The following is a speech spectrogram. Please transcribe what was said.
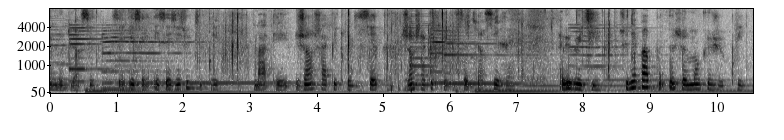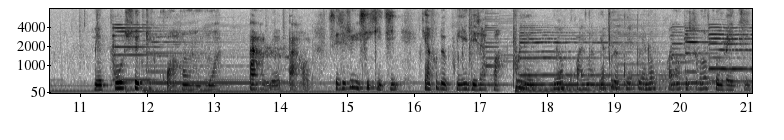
une autre verset. Et c'est Jésus qui prie. Jean chapitre 17, Jean chapitre 17, verset 20. La Bible dit, ce n'est pas pour eux seulement que je prie, mais pour ceux qui croiront en moi par leur parole. C'est Jésus ici qui dit qui est en train de prier déjà quoi? Pour les non-croyants. Il est en train de prier pour les non-croyants qui seront convertis.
